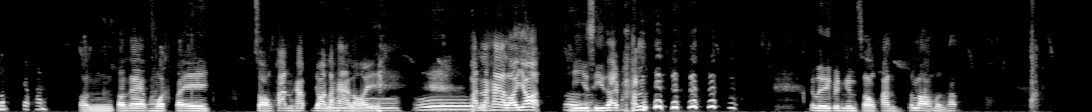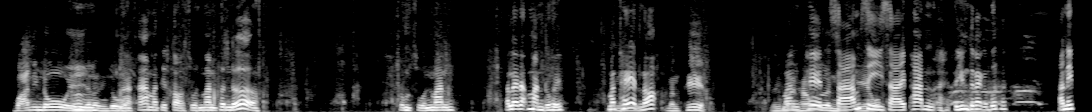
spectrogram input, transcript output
หมดจักพันตอนตอนแรกหมดไปสองพันครับ ยอดละห้าร้อยโอ้พันละห้าร้อยยอดเออมีอยู่สี่สายพันธุ์ก็เลยเป็นเงินสองพันทดลองเบิ่งครับ หวานอินโดเองอันนั้นอินโดนะคะมาติดต่อสวนมันเพิ่นเด้อชมสวนมัน อะไรนะมันด้วยมันเทศเนาะมันเทศหรือมันบ้าฮาเทศอิ้สามนเขียวสี่สายพันธุ์อะแต่ยุ่งจะได้กับเบิ้ลอันนี้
